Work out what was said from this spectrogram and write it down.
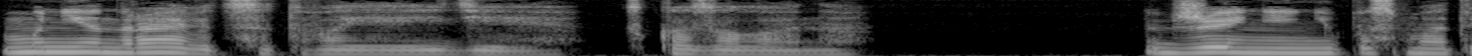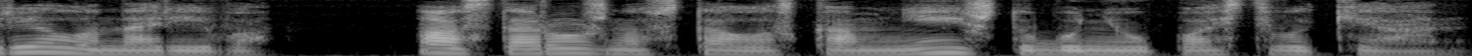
«Мне нравится твоя идея», — сказала она. Дженни не посмотрела на Рива, а осторожно встала с камней, чтобы не упасть в океан.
